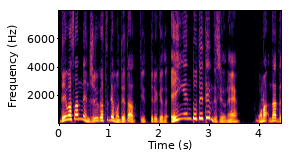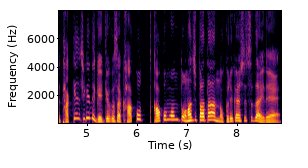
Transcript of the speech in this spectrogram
令和3年10月でも出たって言ってるけど延々と出てんですよね。だって宅建試験って結局さ過去過去問と同じパターンの繰り返し出題で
